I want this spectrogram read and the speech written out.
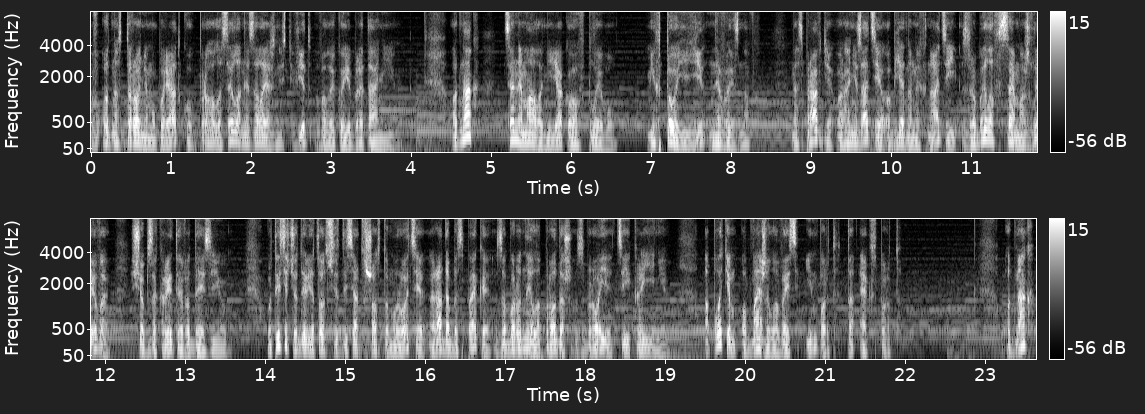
в односторонньому порядку проголосила незалежність від Великої Британії. Однак це не мало ніякого впливу, ніхто її не визнав. Насправді, Організація Об'єднаних Націй зробила все можливе, щоб закрити Родезію. У 1966 році Рада безпеки заборонила продаж зброї цій країні, а потім обмежила весь імпорт та експорт. Однак,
